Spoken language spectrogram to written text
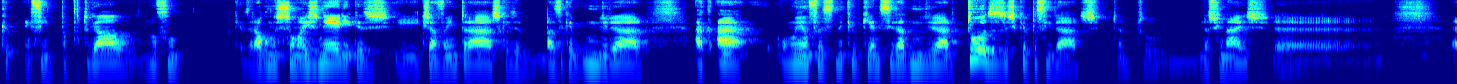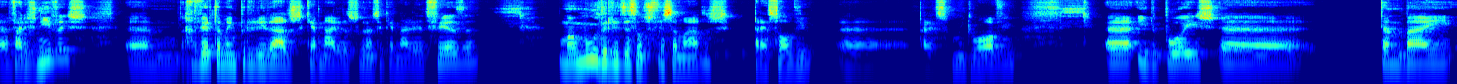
que, enfim, para Portugal, no fundo, quer dizer, algumas são mais genéricas e que já vêm atrás, quer dizer, basicamente melhorar. Há, há um ênfase naquilo que é a necessidade de melhorar todas as capacidades, portanto, nacionais, a vários níveis, um, rever também prioridades, quer na área da segurança, quer na área da defesa, uma modernização dos Forças Armadas, parece óbvio, uh, parece muito óbvio, uh, e depois uh, também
